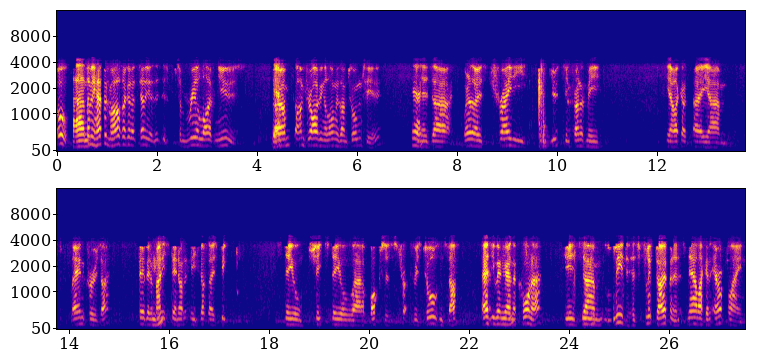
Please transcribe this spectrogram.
Oh, Um, something happened, Miles. I got to tell you, there's some real live news. So Yeah. I'm I'm driving along as I'm talking to you, yeah. and there's uh, one of those tradie utes in front of me. You know, like a, a um, Land Cruiser, fair bit of Mhm. money spent on it, and he's got those big steel sheet steel uh, boxes tr- for his tools and stuff. As he went around the corner, his Mhm. um, lid has flipped open, and it's now like an aeroplane.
